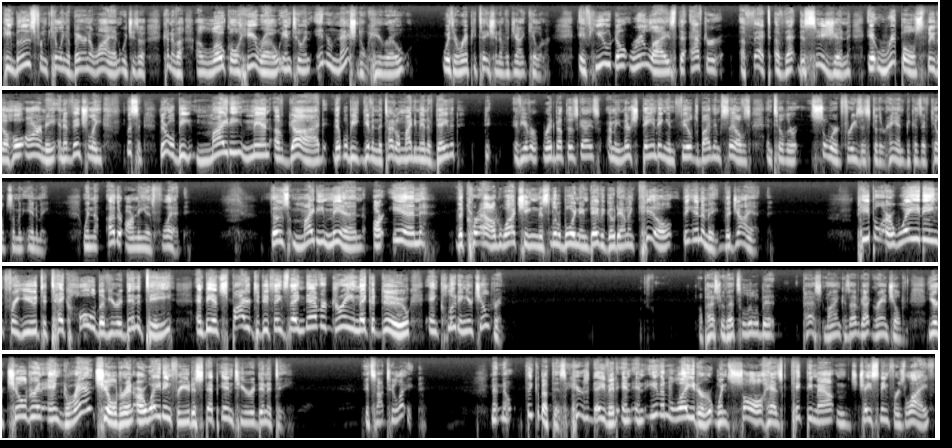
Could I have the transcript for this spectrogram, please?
He moves from killing a bear and a lion, which is a kind of a, a local hero, into an international hero with a reputation of a giant killer. If you don't realize that after effect of that decision, it ripples through the whole army and eventually Listen, there will be mighty men of God that will be given the title Mighty Men of David. Have you ever read about those guys? I mean, they're standing in fields by themselves until their sword freezes to their hand because they've killed so many enemy. When the other army has fled. those mighty men are in the crowd watching this little boy named David go down and kill the enemy, the giant. People are waiting for you to take hold of your identity and be inspired to do things they never dreamed they could do, including your children. Well, Pastor, that's a little bit past mine because I've got grandchildren. Your children and grandchildren are waiting for you to step into your identity. It's not too late. Now, now think about this. Here's David, and, and even later, when Saul has kicked him out and chasing him for his life,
